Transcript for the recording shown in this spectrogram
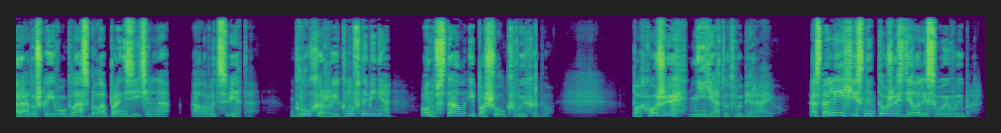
Радужка его глаз была пронзительно алого цвета. Глухо рыкнув на меня, он встал и пошел к выходу. Похоже, не я тут выбираю. Остальные хисны тоже сделали свой выбор.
